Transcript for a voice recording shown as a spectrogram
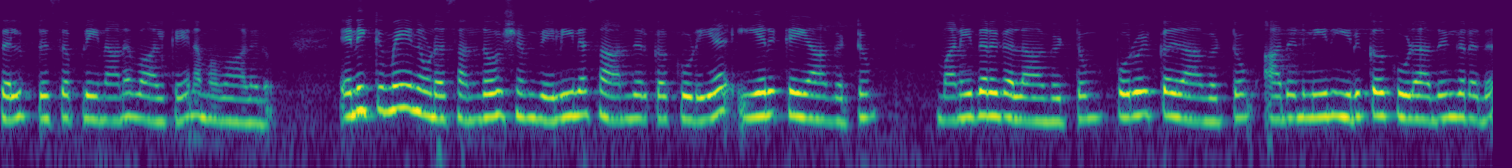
செல்ஃப் டிசிப்ளினான வாழ்க்கையை நம்ம வாழணும். என்றைக்குமே என்னோடய சந்தோஷம் வெளியில் சார்ந்திருக்கக்கூடிய இயற்கையாகட்டும் மனிதர்களாகட்டும் பொருட்கள் ஆகட்டும் அதன் மீது இருக்கக்கூடாதுங்கிறது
